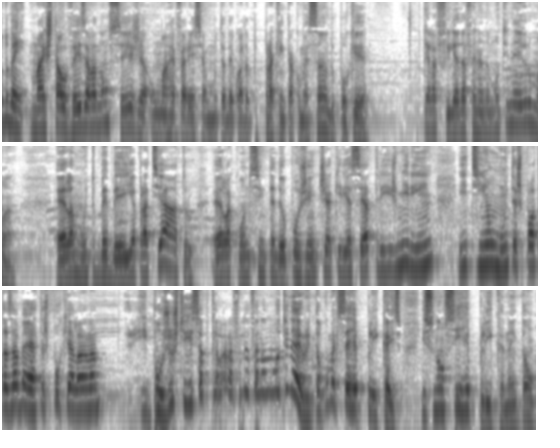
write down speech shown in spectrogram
Tudo bem, mas talvez ela não seja uma referência muito adequada para quem tá começando. Por quê? Porque ela é filha da Fernanda Montenegro, mano. Ela muito bebê ia para teatro. Ela quando se entendeu por gente já queria ser atriz mirim e tinham muitas portas abertas porque ela era e por justiça, porque ela era filha da Fernanda Montenegro. Então, como é que você replica isso? Isso não se replica, né? Então,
